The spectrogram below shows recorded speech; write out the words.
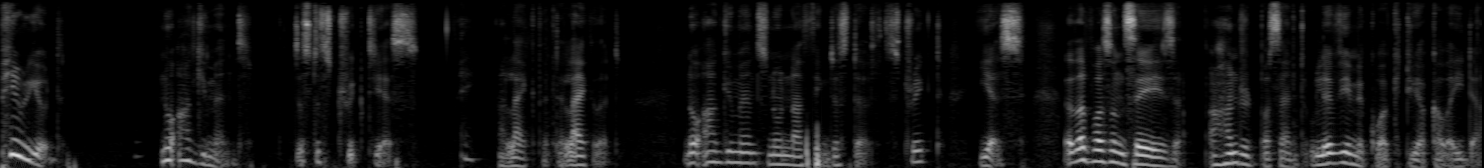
period no argument. Just a strict yes. Hey i like that. I like that. No arguments no nothing. Just a strict yes. The other person says 100% ulevi imekuwa kitu ya kawaida.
